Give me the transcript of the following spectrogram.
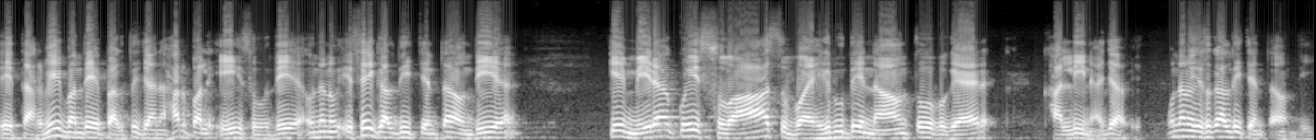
ਤੇ ਧਰਮੀ ਬੰਦੇ ਭਗਤ ਜਨ, ਹਰ ਪਲ ਇਹੀ ਸੋਚਦੇ ਆ। ਉਹਨਾਂ ਨੂੰ ਇਸੇ ਗੱਲ ਦੀ ਚਿੰਤਾ ਹੁੰਦੀ ਹੈ ਕਿ ਮੇਰਾ ਕੋਈ ਸਵਾਸ ਵਾਹਿਗੁਰੂ ਦੇ ਨਾਮ ਤੋਂ ਬਗੈਰ ਖਾਲੀ ਨਾ ਜਾਵੇ। ਉਹਨਾਂ ਨੂੰ ਇਸ ਗੱਲ ਦੀ ਚਿੰਤਾ ਹੁੰਦੀ।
